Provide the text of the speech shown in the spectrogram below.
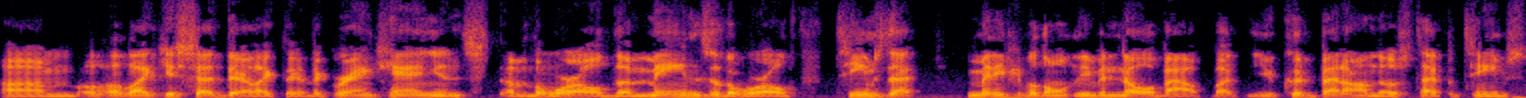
Um, like you said there, like the, the Grand Canyons of the world, the Maines of the world, teams that many people don't even know about, but you could bet on those type of teams.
